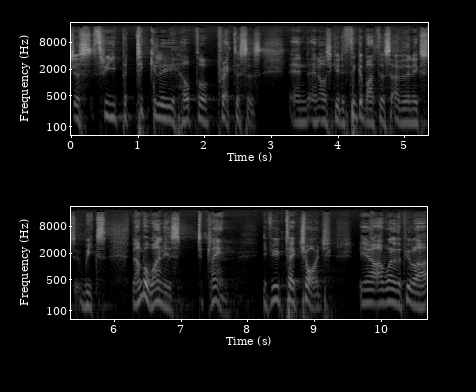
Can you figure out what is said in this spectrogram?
just three particularly helpful practices and, and ask you to think about this over the next weeks. Number one is to plan. If you take charge, you know, one of the people I,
